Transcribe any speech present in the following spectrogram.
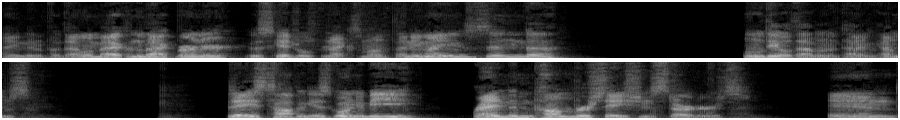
I'm gonna put that one back on the back burner. It was scheduled for next month anyways, and uh We'll deal with that when the time comes. Today's topic is going to be random conversation starters. And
